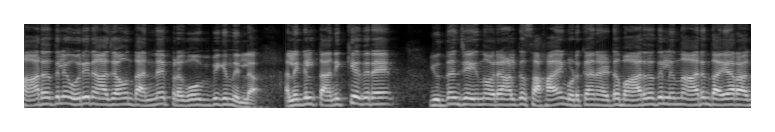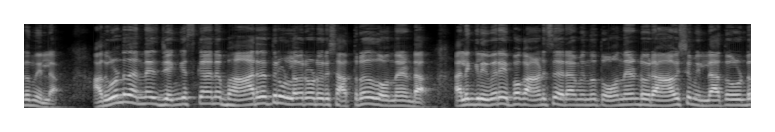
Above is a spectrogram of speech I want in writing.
ഭാരതത്തിലെ ഒരു രാജാവും തന്നെ പ്രകോപിപ്പിക്കുന്നില്ല. അല്ലെങ്കിൽ തനിക്കെതിരെ യുദ്ധം ചെയ്യുന്ന ഒരാൾക്ക് സഹായം കൊടുക്കാനായിട്ട് ഭാരതത്തിൽ നിന്ന് ആരും തയ്യാറാകുന്നില്ല. അതുകൊണ്ട് തന്നെ ജംഗിസ് ഖാന് ഭാരതത്തിലുള്ളവരോട് ഒരു ശത്രുത തോന്നേണ്ട അല്ലെങ്കിൽ ഇവരെ ഇപ്പോൾ കാണിച്ചു തരാമെന്ന് തോന്നേണ്ട ഒരു ആവശ്യമില്ലാത്തതുകൊണ്ട്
